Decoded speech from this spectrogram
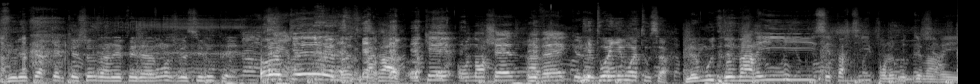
Je voulais faire quelque chose, un effet d'avance, je me suis loupé. Ok, c'est pas grave. Ok, on enchaîne avec le Nettoyez-moi tout ça. Le mood de Marie, c'est parti pour le mood de Marie.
